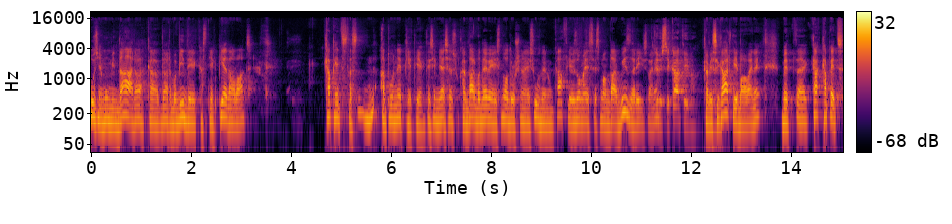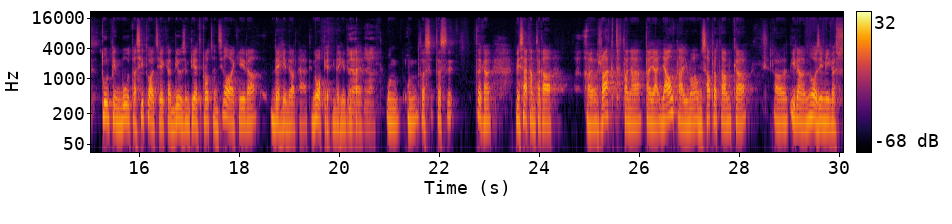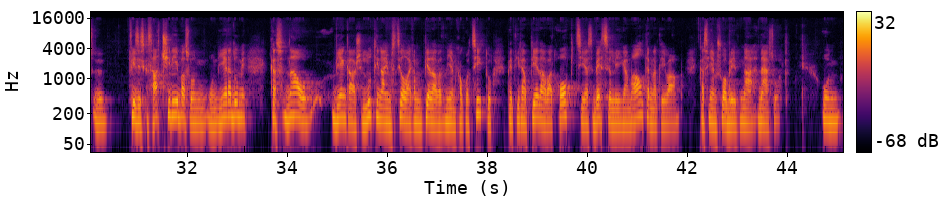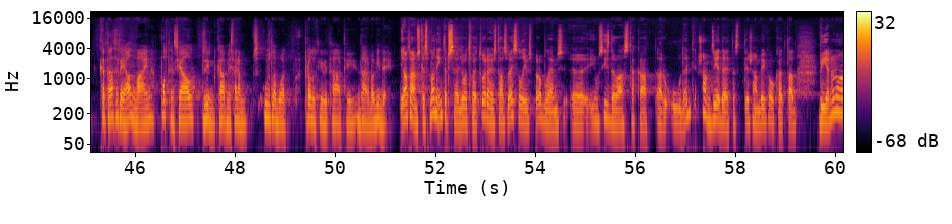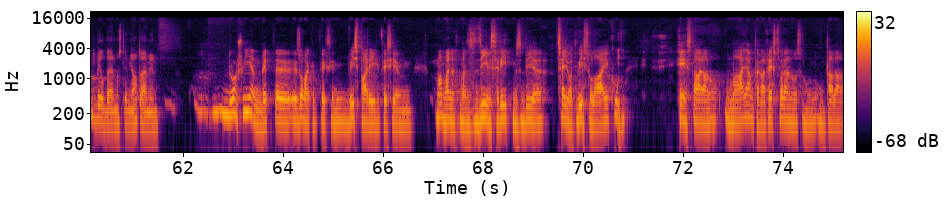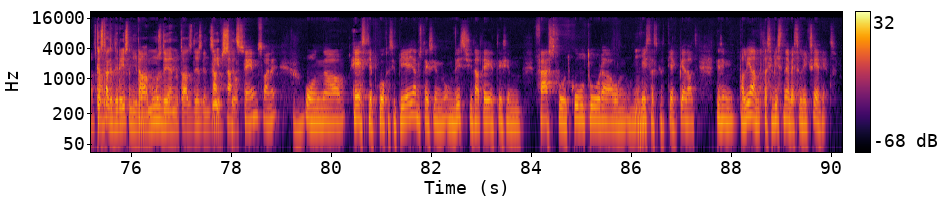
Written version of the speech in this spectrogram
uzņēmumi dara, kā darba vidē, kas tiek piedāvāts, Kāpēc tas ar to nepietiek? Teiksim, ja es esmu kā darba devējs nodrošinājis ūdeni un kafiju, es domāju, es esmu darbu izdarījis. Ka viss ir kārtībā. Ka viss ir kārtībā, vai ne? Bet eh, kā, kāpēc turpina būt tā situācija, ka 25% cilvēki ir dehidratēti, nopietni dehidratēti? Jā, jā. Un, un tas, tas, kā, mēs sākām kā, rakt tajā, tajā jautājumā un sapratām, ka uh, ir nozīmīgas fiziskas atšķirības un, un ieradumi, kas nav vienkārši lutinājums cilvēkam piedāvāt viņam kaut ko citu, bet ir piedāvāt opcijas veselīgām alternatīvām, kas viņam šobrīd nesot. Un tas reāli maina potenciāli, zin, kā mēs varam uzlabot produktivitāti darba vidē. Jautājums, kas man interesē ļoti, vai toreiz tās veselības problēmas e, jums izdevās ar ūdeni tiešām dziedēt? Tas tiešām bija kaut kāda viena no atbildēm uz tiem jautājumiem. Droši vien, bet eh, es domāju, ka teiksim, vispārīgi teiksim, man, man, mans dzīves ritms bija ceļot visu laiku. Mm -hmm. Ēst ārā no mājām, tā kā restorānos un, un tādā. tādā Kas tagad ir īstenībā tā, mūsdienu diezgan dzīves tā, stils. Tēmas, vai ne? Mm -hmm. Un uh, ēst jebko, kas ir pieejams, teiksim, un viss šī tā te, teiksim, fast food kultūra un, un mm -hmm. viss tas, kas tiek piedāvāts. Teiksim, pa lielam tas ir viss neveselīgs ēdiens.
